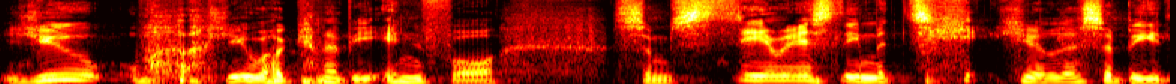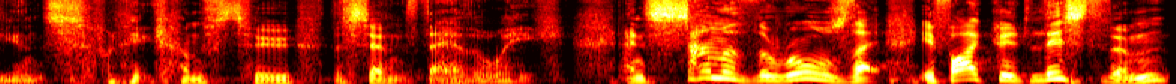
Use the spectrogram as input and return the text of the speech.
you, you were going to be in for some seriously meticulous obedience when it comes to the seventh day of the week. And some of the rules that, if I could list them,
